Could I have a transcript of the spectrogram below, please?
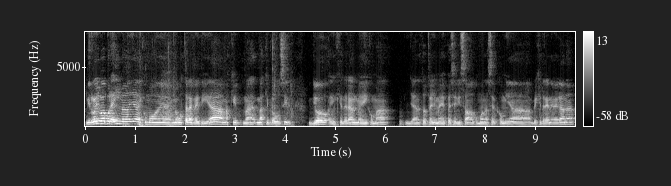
mi rollo va por ahí más allá, es como eh, me gusta la creatividad más que, más, más que producir. Yo en general me dedico más, ya en estos tres años me he especializado como en hacer comida vegetariana y vegana,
